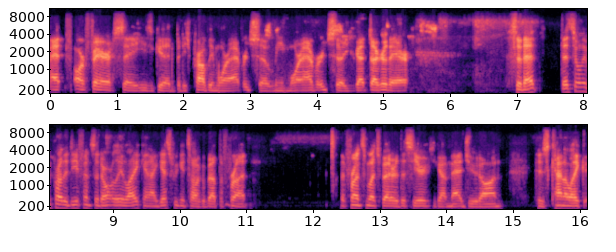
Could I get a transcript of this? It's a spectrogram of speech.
at our fair say he's good, but he's probably more average, so lean more average. So you've got Dugger there. So that that's the only part of the defense I don't really like, and I guess we can talk about the front. The front's much better this year. You got Matt Judon, who's kind of like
